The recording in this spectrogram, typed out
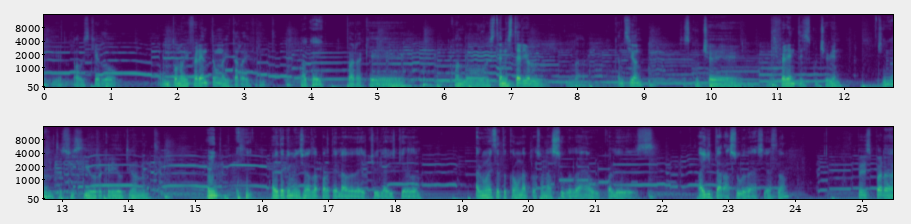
y del lado izquierdo un tono diferente, una guitarra diferente. Ok. Para que cuando esté en estéreo la canción se escuche diferente y se escuche bien. Chingón. Entonces sí ha sido requerido últimamente. Ahorita que mencionas la parte del lado derecho y lado izquierdo, ¿alguna vez te ha tocado una persona zurda o cuál es? Hay guitarras zurdas, ¿cierto? Pero es para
